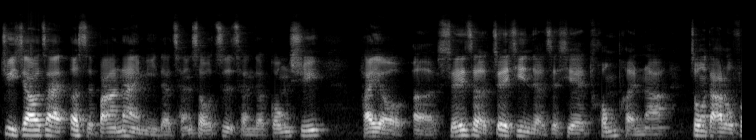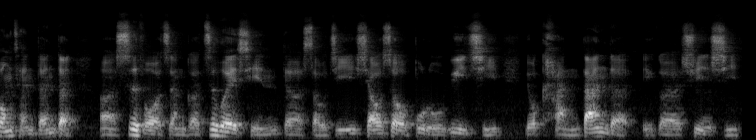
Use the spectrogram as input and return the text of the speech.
聚焦在二十八纳米的成熟制程的供需。还有呃，随着最近的这些通膨啊、中国大陆封城等等，呃，是否整个智慧型的手机销售不如预期，有砍单的一个讯息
